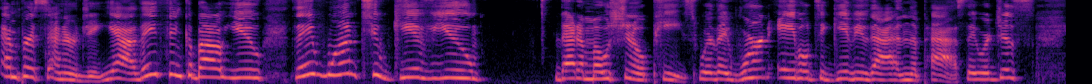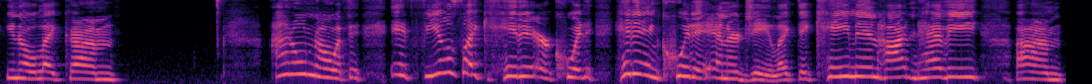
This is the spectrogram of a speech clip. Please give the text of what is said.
Empress energy. Yeah, they think about you. They want to give you that emotional piece where they weren't able to give you that in the past. They were just, you know, like um I don't know if it it feels like hit it or quit it, hit it and quit it energy. Like they came in hot and heavy, um,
